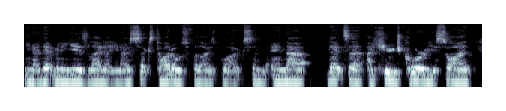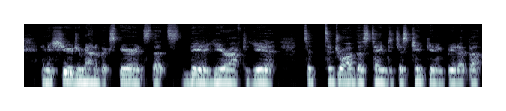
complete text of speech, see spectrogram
you know, that many years later, you know, six titles for those blokes, and and that's a, a, huge core of your side and a huge amount of experience that's there year after year to to drive this team to just keep getting better. But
